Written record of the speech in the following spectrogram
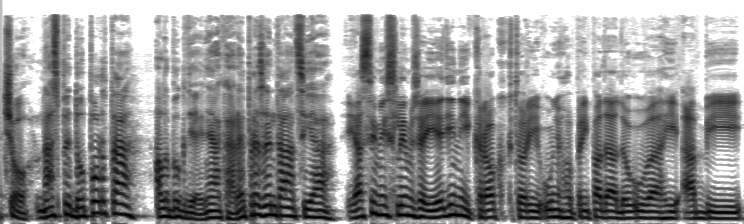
čo, naspäť do Porta? Alebo kde? Nejaká reprezentácia? Ja si myslím, že jediný krok, ktorý u neho pripadá do úvahy, aby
